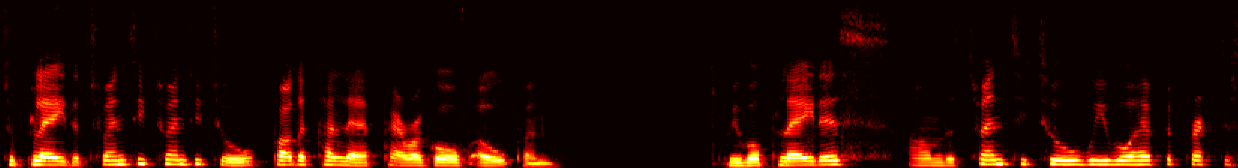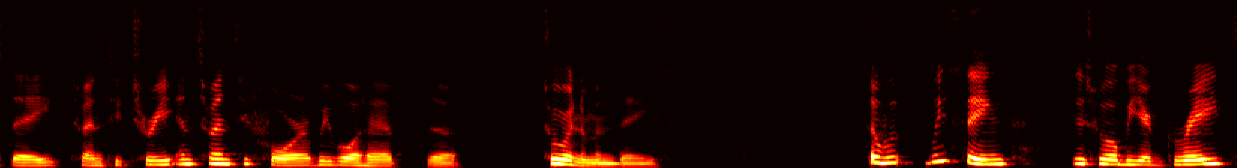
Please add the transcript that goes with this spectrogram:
to play the 2022 Pas de Calais Paragolf Open. We will play this on the 22, we will have the practice day, 23 and 24, we will have the tournament days. So we think this will be a great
